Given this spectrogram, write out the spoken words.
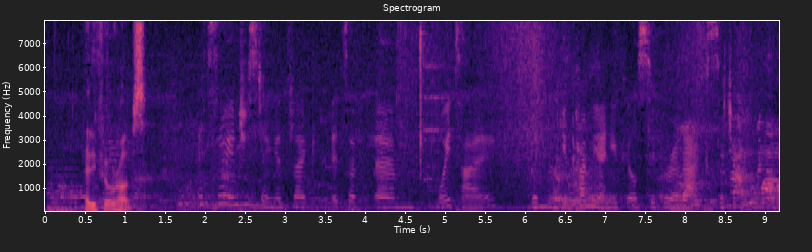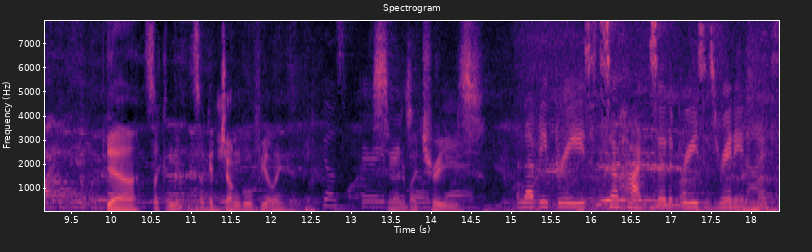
How do you feel, Robs? It's interesting. It's like it's a um, Muay Thai, but you come here and you feel super relaxed. Such a Yeah, it's like in the, it's like a jungle feeling. it feels very Surrounded very by trees. here. A lovely breeze. It's so hot, so the breeze is really nice,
